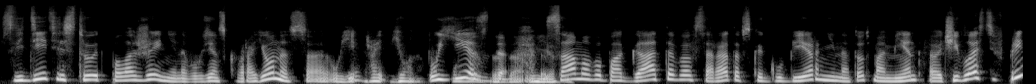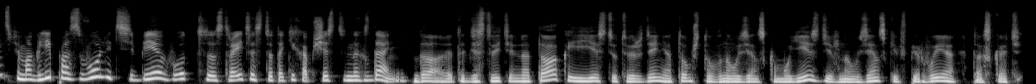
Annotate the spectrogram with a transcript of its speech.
свидетельствует положение Новоузенского района, с, уе, района уезда, уезда, да, уезда, самого богатого в Саратовской губернии на тот момент, э, чьи власти, в принципе, могли позволить себе вот строительство таких общественных зданий. Да, это действительно так, и есть утверждение о том, что в Наузенском уезде, в Наузенске впервые, так сказать,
